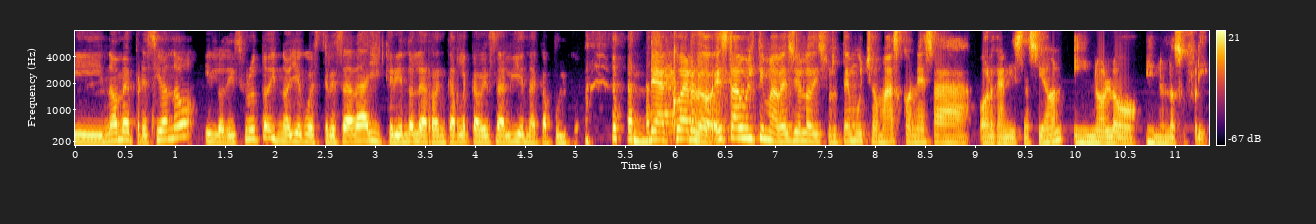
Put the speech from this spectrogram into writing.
y no me presiono y lo disfruto y no llego estresada y queriéndole arrancar la cabeza a alguien en Acapulco. De acuerdo, esta última vez yo lo disfruté mucho más con esa organización y no lo, y no lo sufrí.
